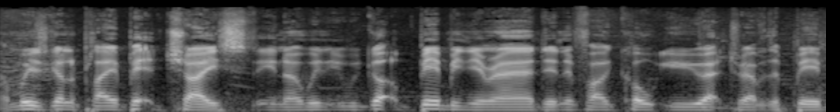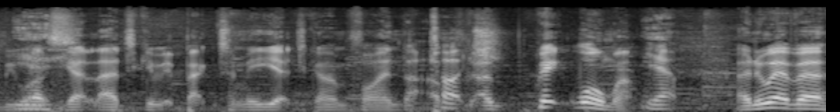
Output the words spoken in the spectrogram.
and we was going to play a bit of chase. You know, we, we got a bib in your hand, and if I caught you, you had to have the bib. You yes. had to get lads to give it back to me. You had to go and find that. A, a, quick warm up. Yep. And whoever,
